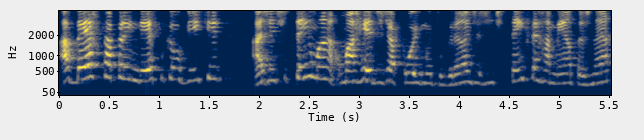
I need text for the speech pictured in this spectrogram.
aberta a aprender, porque eu vi que a gente tem uma, uma rede de apoio muito grande, a gente tem ferramentas né,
